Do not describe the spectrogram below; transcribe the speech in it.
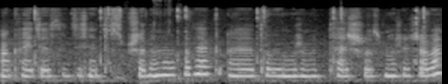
Okej, to jest 10, to sprzedam na wypadek. Tobie możemy też rozmnożyć żabę.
